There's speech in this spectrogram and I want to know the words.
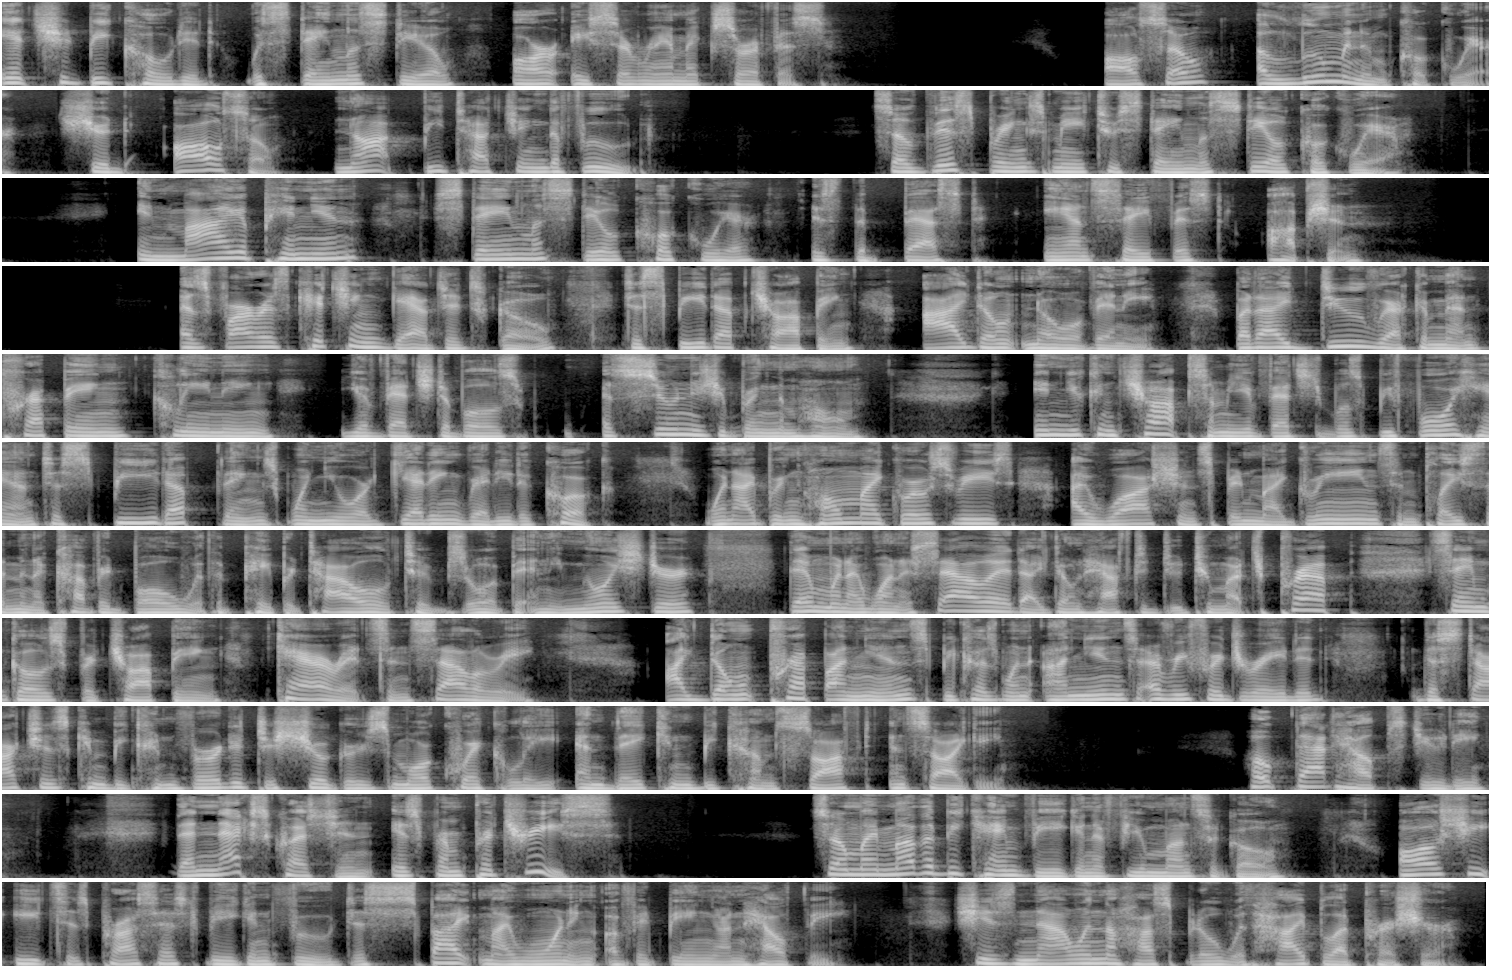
It should be coated with stainless steel or a ceramic surface. Also, aluminum cookware should also not be touching the food. So, this brings me to stainless steel cookware. In my opinion, stainless steel cookware is the best and safest option. As far as kitchen gadgets go to speed up chopping, I don't know of any, but I do recommend prepping, cleaning your vegetables as soon as you bring them home. And you can chop some of your vegetables beforehand to speed up things when you are getting ready to cook. When I bring home my groceries, I wash and spin my greens and place them in a covered bowl with a paper towel to absorb any moisture. Then, when I want a salad, I don't have to do too much prep. Same goes for chopping carrots and celery. I don't prep onions because when onions are refrigerated, the starches can be converted to sugars more quickly and they can become soft and soggy. Hope that helps, Judy. The next question is from Patrice. So, my mother became vegan a few months ago. All she eats is processed vegan food, despite my warning of it being unhealthy. She is now in the hospital with high blood pressure.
